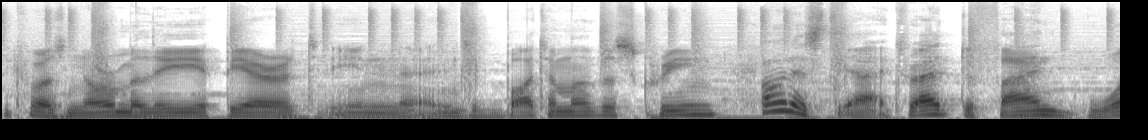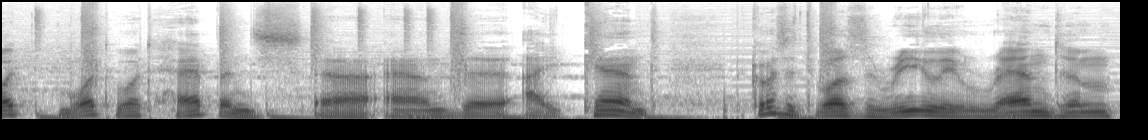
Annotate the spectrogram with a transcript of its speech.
it was normally appeared in, uh, in the bottom of the screen. Honestly, I tried to find what what what happens uh, and uh, I can't because it was really random.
